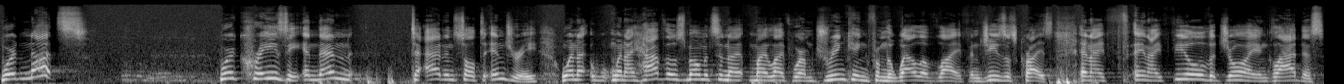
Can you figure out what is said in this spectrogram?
We're nuts. We're crazy. And then to add insult to injury, when I, when I have those moments in my life where I'm drinking from the well of life in Jesus Christ, and I, and I feel the joy and gladness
